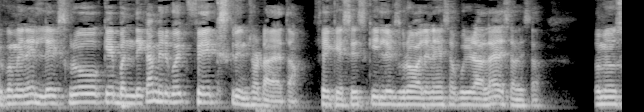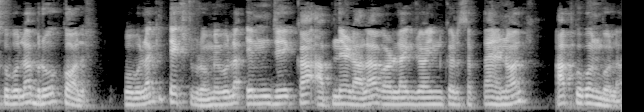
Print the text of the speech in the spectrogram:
देखो मैंने लेट्स ग्रो के बंदे का मेरे को एक फेक स्क्रीनशॉट आया था। फेक एसेस की लेट्स ग्रो वाले ने ऐसा कुछ डाला, ऐसा, वैसा। तो मैं उसको बोला ब्रो कॉल वो बोला कि टेक्स्ट ब्रो मैं बोला एम जे का आपने डाला गॉड लाइक ज्वाइन कर सकता है एंड ऑल आपको कौन बोला?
